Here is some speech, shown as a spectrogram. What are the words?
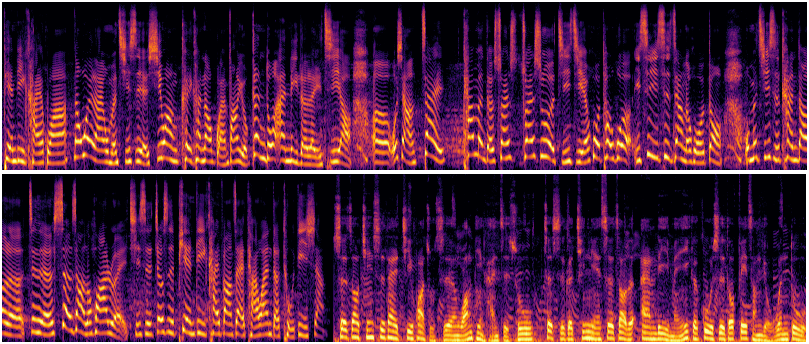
遍地开花。那未来我们其实也希望可以看到馆方有更多案例的累积啊。呃，我想在他们的专专书的集结，或透过一次一次这样的活动，我们其实看到了这个社造的花蕊，其实就是遍地开放在台湾的土地上。社造。新时代计划主持人王品涵指出，这十个青年社造的案例，每一个故事都非常有温度，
